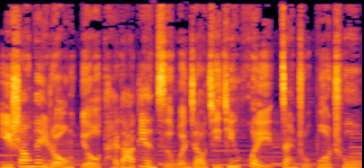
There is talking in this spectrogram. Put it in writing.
以上内容由台达电子文教基金会赞助播出。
